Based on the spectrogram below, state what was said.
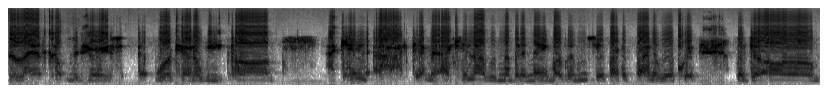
the last couple of joints were kind of weak. Um, I can, ah, damn it, I cannot remember the name of it. Let me see if I can find it real quick. But the um,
